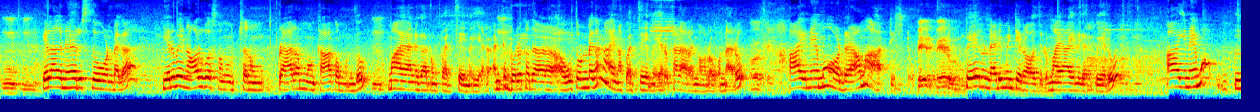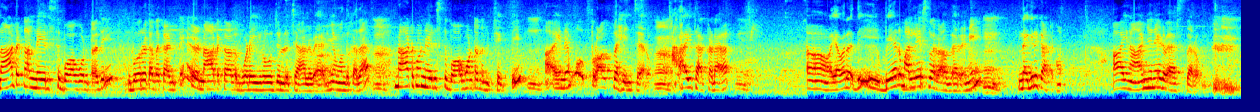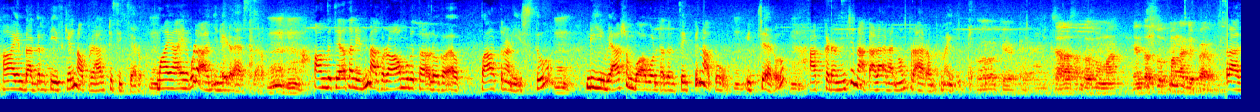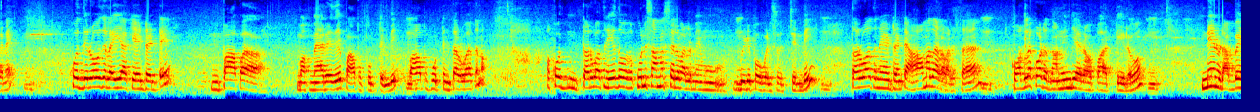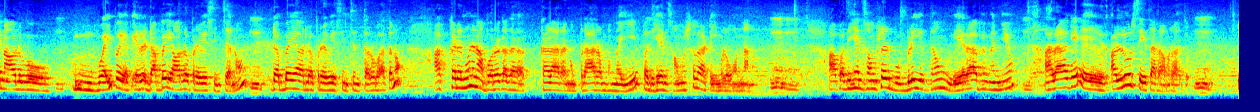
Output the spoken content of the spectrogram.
ఇలా నేరుస్తూ ఉండగా ఇరవై నాలుగో సంవత్సరం ప్రారంభం కాకముందు మ్. ఆయన గారు పరిచయం అయ్యారు అంటే బుర్రకథ అవుతుండగా ఆయన పరిచయం అయ్యారు కళారంగంలో ఉన్నారు. ఆయనేమో డ్రామా ఆర్టిస్టు. పేరు నడిమింటి రాజులు మా ఆయన గారి పేరు. ఆయనేమో నాటకం నేర్స్తే బాగుంటుంది బుర్రకథ కంటే నాటకాలకు కూడా ఈ రోజుల్లో చాలా వాల్యం ఉంది కదా. నాటకం నేర్స్తే బాగుంటుందని చెప్పి. ఆయనేమో ప్రోత్సహించారు. అయితే అక్కడ ఎవరది? బీర మల్లేశ్వరరావు గారని నగిరి కటకం. ఆయన ఆంజనేయుడు వేస్తారు. ఆయన దగ్గర తీసుకెళ్ళి నాకు ప్రాక్టీస్ ఇచ్చారు. మా ఆయన కూడా ఆంజనేయుడు వేస్తారు. అందుచేత నేను నాకు రాముడు తాలూకా పాత్రను ఇస్తూ నీ ఈ వేషం బాగుంటుందని చెప్పి నాకు ఇచ్చారు. అక్కడ నుంచి నా కళారంగం ప్రారంభమైంది. చాలా ఎంత సూక్ష్మంగా చెప్పారు. అలాగనే కొద్ది రోజులు అయ్యాక ఏంటంటే పాప మాకు మ్యారేజ్ అయ్యి పాప పుట్టింది. పాప పుట్టిన తర్వాతను కొద్ది తర్వాత ఏదో కొన్ని సమస్యల వల్ల మేము విడిపోవలసి వచ్చింది. తర్వాత ఏంటంటే ఆమదాల వలస కొర్లకోట ధనుంజయరావు పార్టీలో నేను డెబ్బై నాలుగు మ్, అయిపోయా ఇరవై- డెబ్బై ఆరులో ప్రవేశించాను. డెబ్బై ఆరులో ప్రవేశించిన తర్వాతను అక్కడ నుండి నా బుర్రకథ కళారంగం ప్రారంభమయ్యి పదిహేను సంవత్సరాలు ఆ టీంలో ఉన్నాను. ఆ పదిహేను సంవత్సరాలు బొబ్బిలి యుద్ధం వీరాభిమన్యం అలాగే అల్లూరు సీతారామరాజు.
